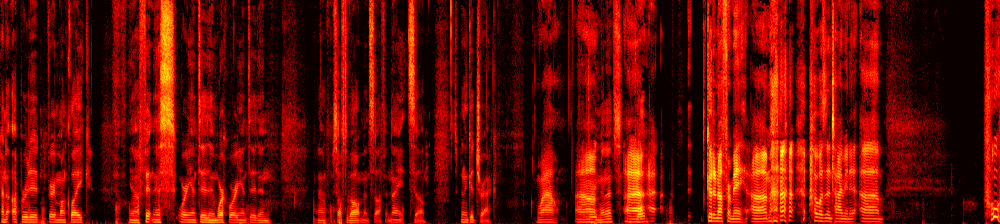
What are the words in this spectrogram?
kind of uprooted, very monk-like, you know, fitness oriented and work oriented, and you know, self-development stuff at night. So, it's been a good track. Wow. Three Um, minutes. uh, good. uh, good enough for me. Um, I wasn't timing it. Um, whew,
